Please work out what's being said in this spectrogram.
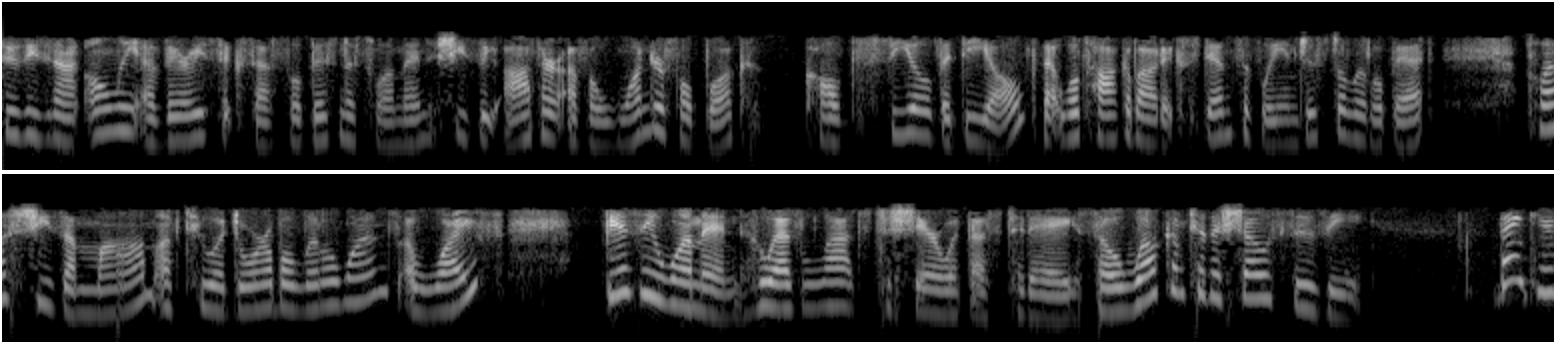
Suzi's not only a very successful businesswoman, she's the author of a wonderful book called Seal the Deal that we'll talk about extensively in just a little bit. Plus, she's a mom of two adorable little ones, a wife, busy woman who has lots to share with us today. So, welcome to the show, Suzi. Thank you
